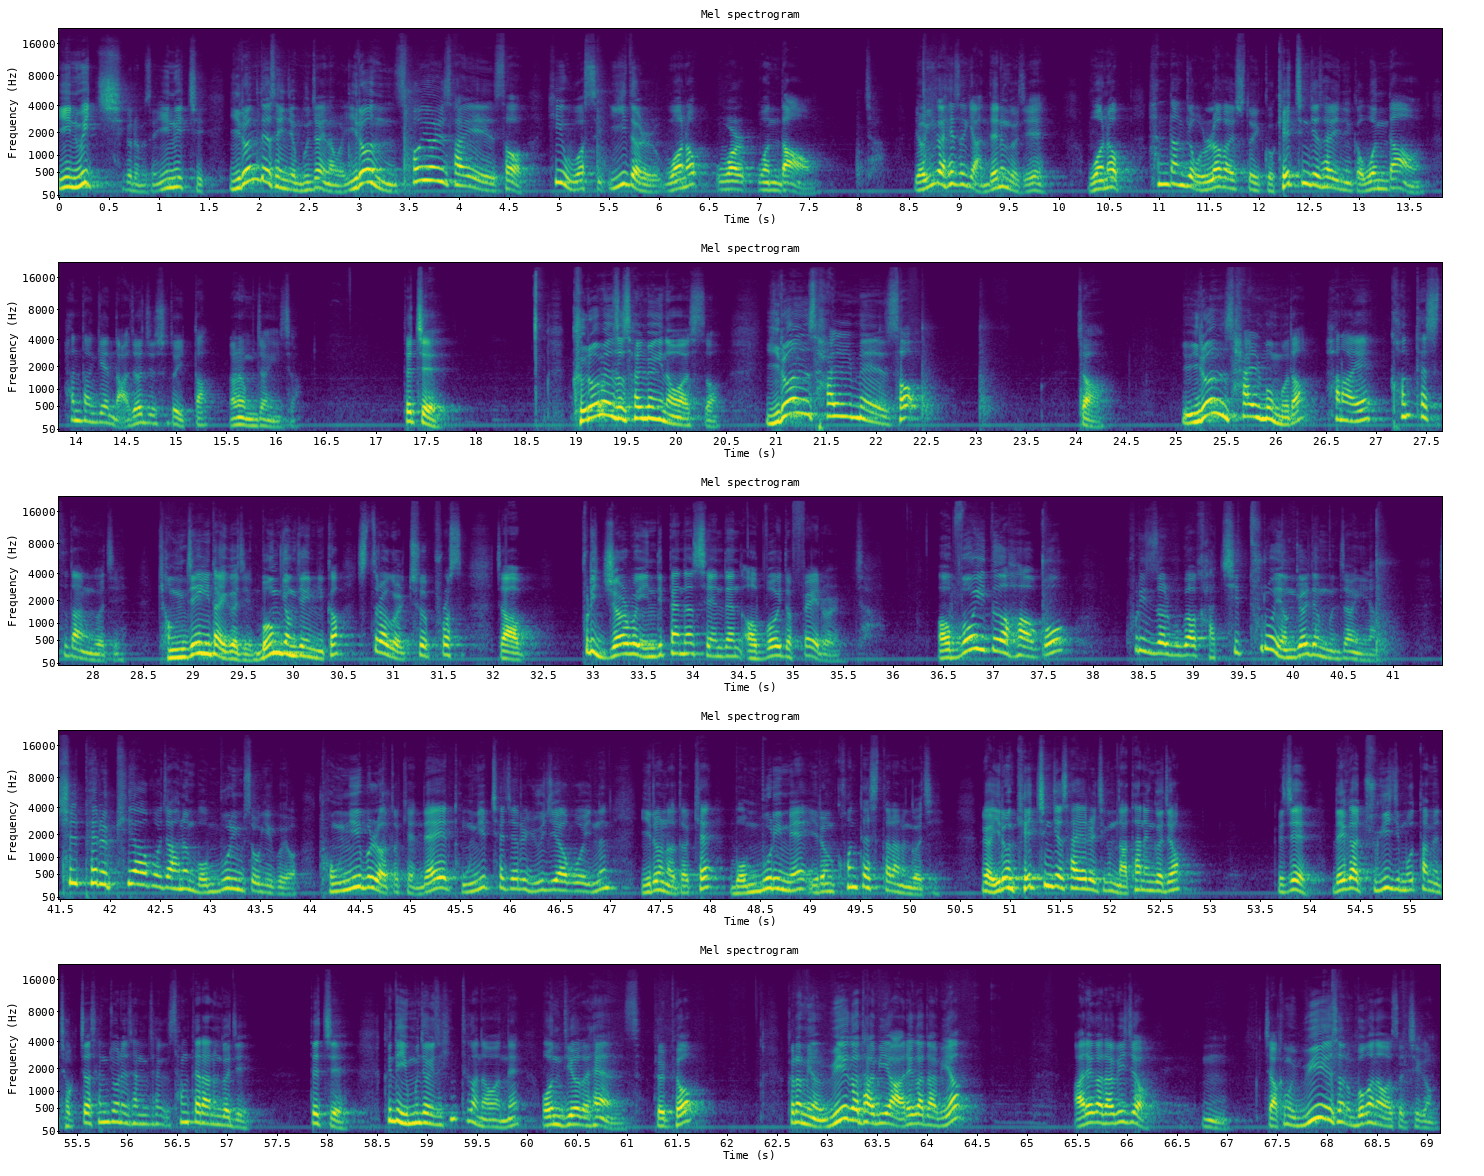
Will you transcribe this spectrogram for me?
in which 그러면서 in which 이런 데서 이제 문장이 나와요. 이런 서열 사회에서 he was either one up or one down. 자, 여기가 해석이 안 되는 거지. one up 한 단계 올라갈 수도 있고 계층제 사회니까 one down 한 단계 낮아질 수도 있다라는 문장이죠. 됐지? 그러면서 설명이 나왔어. 이런 삶에서 자 이런 삶은 뭐다? 하나의 컨테스트다는 거지. 경쟁이다 이거지. 뭔 경쟁입니까? struggle to pros, 자, preserve independence and then avoid failure. 자, avoid하고 preserve가 같이 to로 연결된 문장이야. 실패를 피하고자 하는 몸부림 속이고요. 독립을 어떻게 내 독립 체제를 유지하고 있는 이런 어떻게 몸부림의 이런 콘테스트라는 거지. 그러니까 이런 계층제 사회를 지금 나타낸 거죠. 그지? 내가 죽이지 못하면 적자 생존의 상- 상태라는 거지. 됐지? 근데 이 문장에서 힌트가 나왔네. On the other hands. 별표. 그러면 위에가 답이야? 아래가 답이야? 아래가 답이죠? 음. 자, 그러면 위에서는 뭐가 나왔어, 지금?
